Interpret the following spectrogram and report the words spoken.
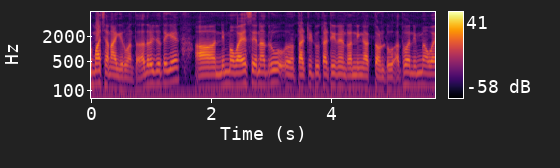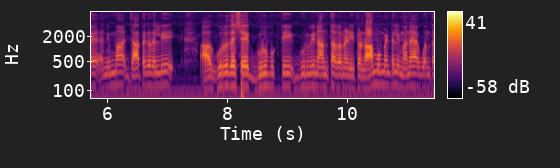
ತುಂಬ ಚೆನ್ನಾಗಿರುವಂಥದ್ದು. ಅದರ ಜೊತೆಗೆ ನಿಮ್ಮ ವಯಸ್ಸೇನಾದರೂ thirty two thirty nine running ಆಗ್ತಾ ಉಂಟು, ಅಥವಾ ನಿಮ್ಮ ವಯ, ನಿಮ್ಮ ಜಾತಕದಲ್ಲಿ ಗುರುದಶೆ ಗುರುಭುಕ್ತಿ ಗುರುವಿನ ಅಂತರ ನಡೀತಾ ಉಂಟು, ಆ ಮೂಮೆಂಟಲ್ಲಿ ಮನೆ ಆಗುವಂಥ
